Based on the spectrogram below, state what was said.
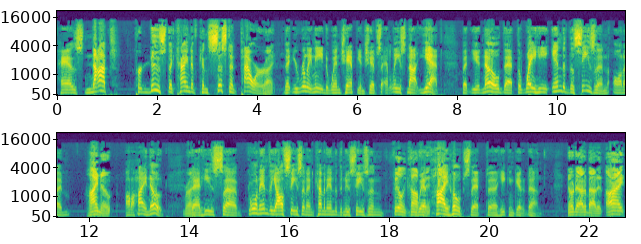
has not produced the kind of consistent power Right. that you really need to win championships, at least not yet. But you know that the way he ended the season on a High note. on a high note, Right. that he's uh, going into the off season and coming into the new season Feeling confident. with high hopes that uh, he can get it done. No doubt about it. All right.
